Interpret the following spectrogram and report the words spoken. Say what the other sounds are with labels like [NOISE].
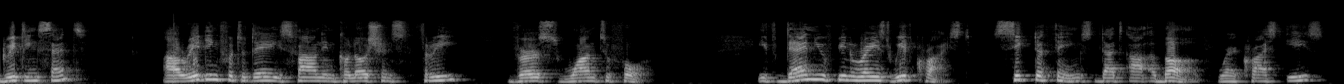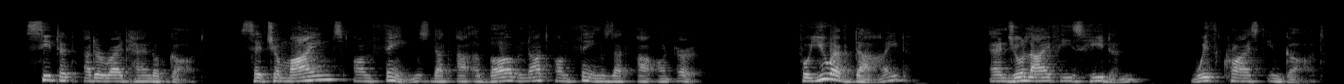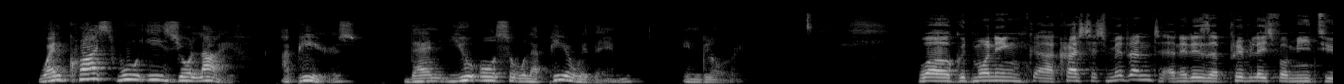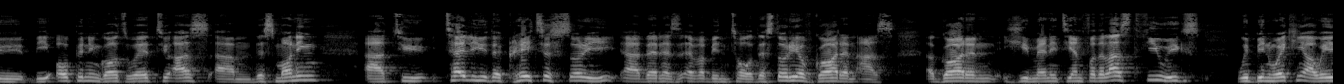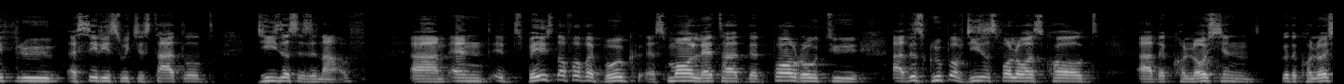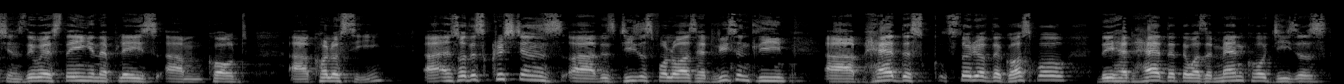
Greetings, sent. Our reading for today is found in Colossians 3, verse 1 to 4. If then you've been raised with Christ, seek the things that are above, where Christ is, seated at the right hand of God. Set your mind on things that are above, not on things that are on earth. For you have died, and your life is hidden with Christ in God. When Christ, who is your life, appears, then you also will appear with him in glory. Well, good morning, uh, Christchurch Midrand, and it is a privilege for me to be opening God's word to us um, this morning uh, to tell you the greatest story uh, that has ever been told, the story of God and us, uh, God and humanity. And for the last few weeks, we've been working our way through a series which is titled Jesus is Enough. Um, and it's based off of a book, a small letter that Paul wrote to uh, this group of Jesus followers called uh, the Colossians. The Colossians. They were staying in a place um, called uh, Colossae, uh, and so these Christians, uh, these Jesus followers, had recently uh, heard the story of the gospel. They had heard that there was a man called Jesus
